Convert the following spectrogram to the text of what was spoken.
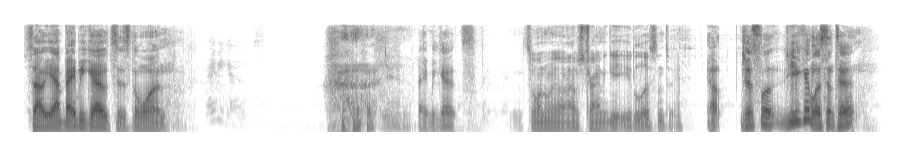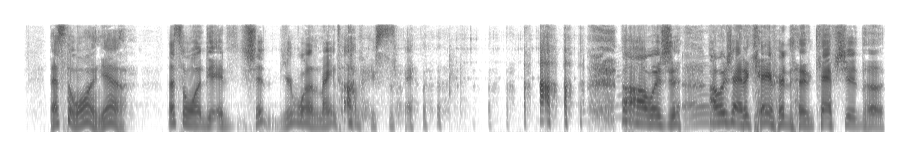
So yeah, Baby Goats is the one. Baby goats. yeah, Baby Goats. it's the one we- I was trying to get you to listen to. Yep. Just li- you can listen to it. That's the one. Yeah, That's the one. It, shit, you're one of the main topics, man. I wish I wish I had a camera to capture the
